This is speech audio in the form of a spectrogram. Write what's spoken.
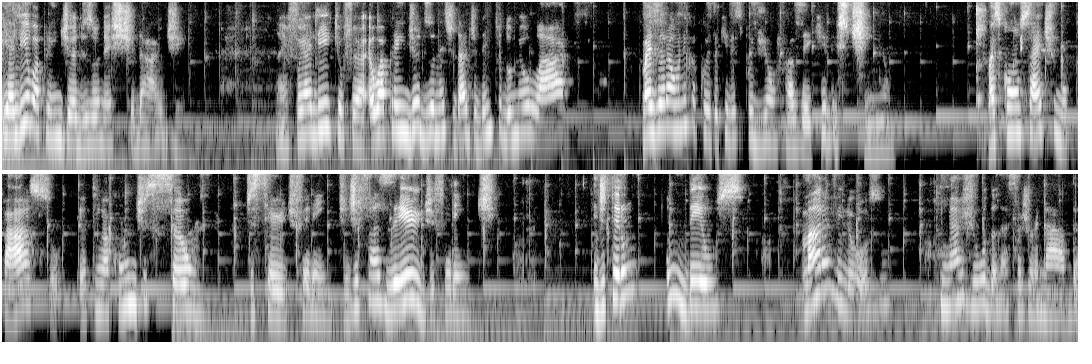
E ali eu aprendi a desonestidade. Né? Foi ali que eu fui. Eu aprendi a desonestidade dentro do meu lar. Mas era a única coisa que eles podiam fazer, que eles tinham. Mas com o sétimo passo, eu tenho a condição de ser diferente, de fazer diferente. E de ter um, um Deus maravilhoso que me ajuda nessa jornada.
